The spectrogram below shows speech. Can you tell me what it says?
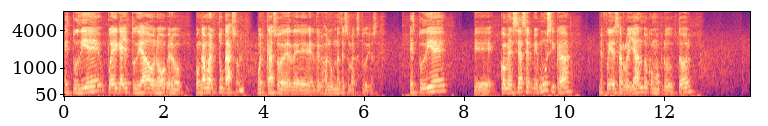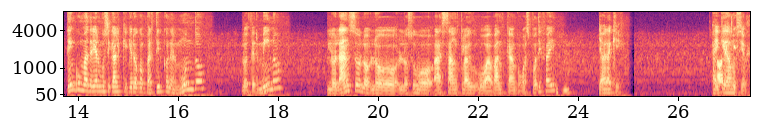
estudié, puede que haya estudiado o no, pero pongamos el, tu caso, o el caso de, de- de los alumnos de Sumac Studios. Estudié, eh, comencé a hacer mi música, me fui desarrollando como productor. Tengo un material musical que quiero compartir con el mundo, lo termino, lo lanzo, lo, lo, lo subo a SoundCloud o a Bandcamp o a Spotify. ¿Y ahora qué? Ahí ¿Ahora quedamos qué? siempre.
